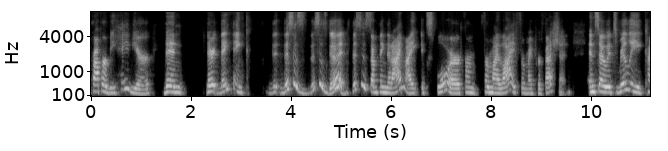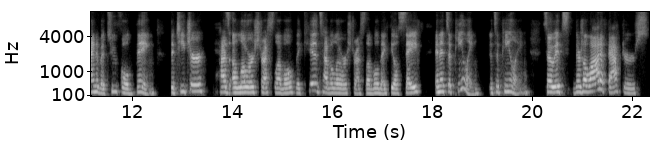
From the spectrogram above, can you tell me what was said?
proper behavior, then they think this is this is good. This is something that I might explore for for my life, for my profession. And so it's really kind of a twofold thing. The teacher has a lower stress level, the kids have a lower stress level, they feel safe, and it's appealing. It's appealing. So it's there's a lot of factors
